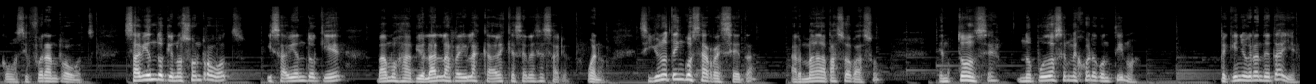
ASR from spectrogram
como si fueran robots, sabiendo que no son robots y sabiendo que vamos a violar las reglas cada vez que sea necesario. Bueno, si yo no tengo esa receta armada paso a paso, entonces no puedo hacer mejora continua. Pequeño gran detalle.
